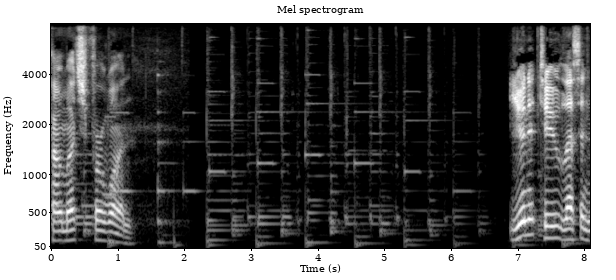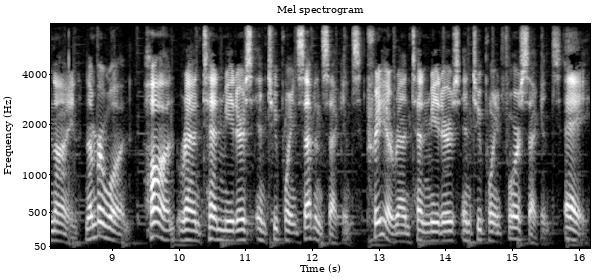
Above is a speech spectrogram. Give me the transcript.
How much for one? Unit 2, Lesson 9. Number 1. Han ran 10 meters in 2.7 seconds. Priya ran 10 meters in 2.4 seconds. A.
